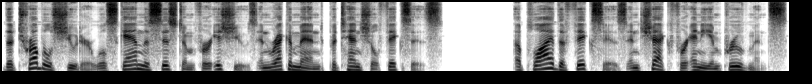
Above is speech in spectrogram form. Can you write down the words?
The troubleshooter will scan the system for issues and recommend potential fixes. Apply the fixes and check for any improvements.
